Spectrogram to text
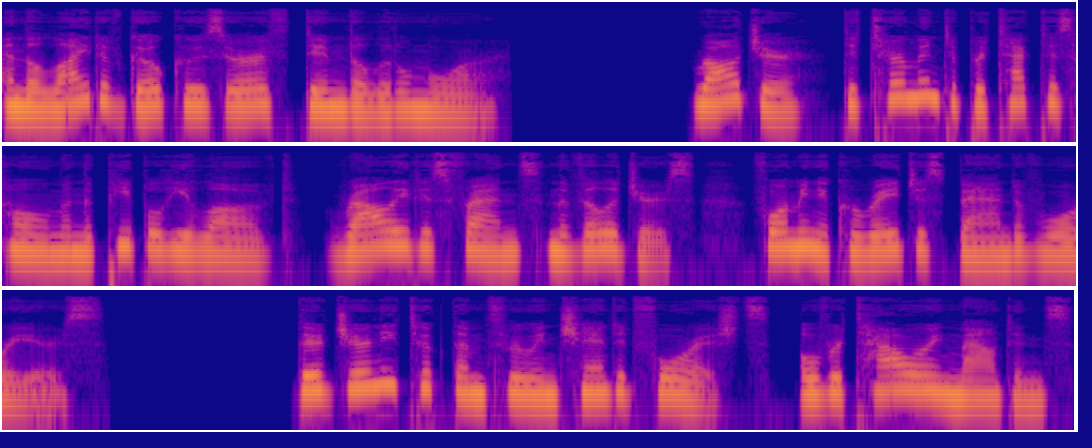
and the light of Goku's Earth dimmed a little more. Roger, determined to protect his home and the people he loved, rallied his friends and the villagers, forming a courageous band of warriors. Their journey took them through enchanted forests, over towering mountains,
